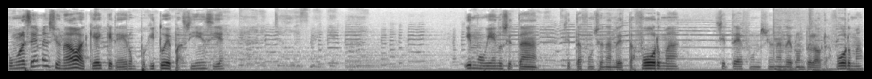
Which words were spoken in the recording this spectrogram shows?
Como les he mencionado, aquí hay que tener un poquito de paciencia. Ir moviendo si está, si está funcionando de esta forma, si está funcionando de pronto de la otra forma.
